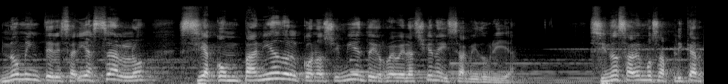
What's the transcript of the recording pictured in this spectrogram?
no me interesaría hacerlo si acompañado el conocimiento y revelación y sabiduría. Si no sabemos aplicar,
